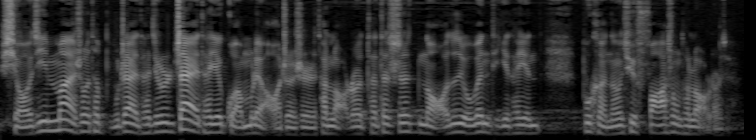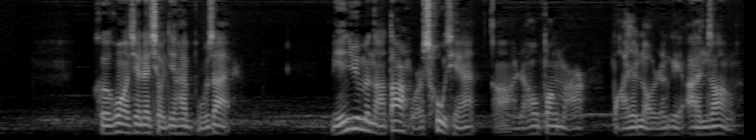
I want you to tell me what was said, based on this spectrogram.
小金曼说她不在，她就是在，她也管不了啊。这事她姥姥，她她是脑子有问题，她也不可能去发送她姥姥去。何况现在小金还不在。邻居们呢，大伙凑钱啊，然后帮忙把这老人给安葬了。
